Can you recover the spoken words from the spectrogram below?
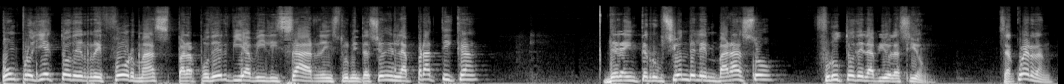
Un proyecto de reformas para poder viabilizar la instrumentación en la práctica de la interrupción del embarazo fruto de la violación. ¿Se acuerdan?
